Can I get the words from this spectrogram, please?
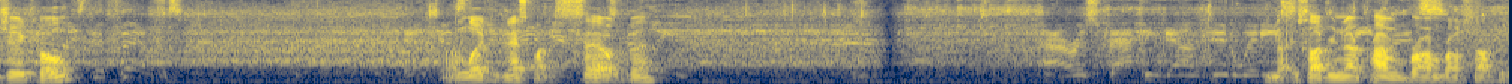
J. Cole. I like it. That's to sell, man. No, stop. You're not prime Bron, bro. Stop it.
